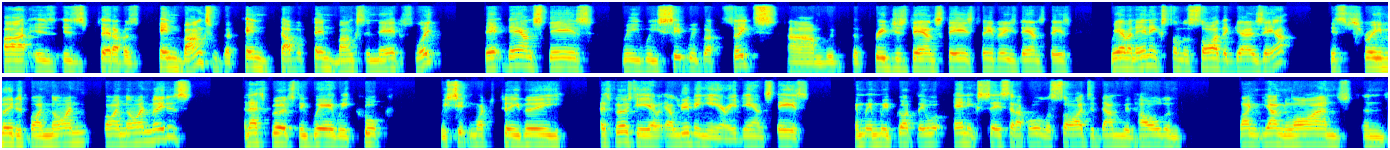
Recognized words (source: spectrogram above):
part is is set up as 10 bunks. We've got 10 double 10 bunks in there to sleep. Downstairs, we we sit, we've got seats, um, with the fridges downstairs, TVs downstairs. We have an annex on the side that goes out. It's three meters by nine by nine meters. And that's virtually where we cook. We sit and watch TV. That's virtually our, our living area downstairs. And when we've got the annex set up, all the sides are done with Holden, young lions and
